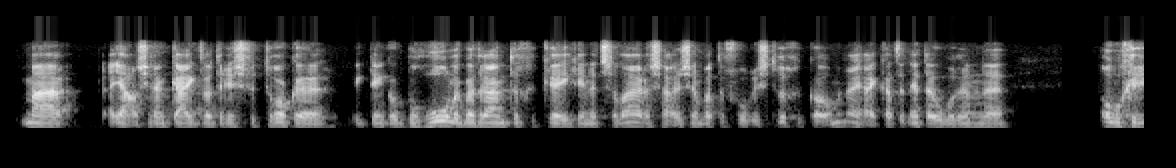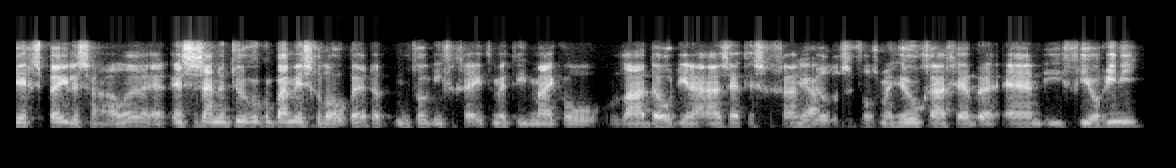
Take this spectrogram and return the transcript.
Maar ja, als je dan kijkt wat er is vertrokken. Ik denk ook behoorlijk wat ruimte gekregen in het salarishuis. En wat ervoor is teruggekomen. Nou ja, ik had het net over een... over gericht spelers halen. En, en ze zijn natuurlijk ook een paar misgelopen. Hè? Dat moeten we ook niet vergeten. Met die Michael Lado die naar AZ is gegaan. Die wilden ze volgens mij heel graag hebben. En die Fiorini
